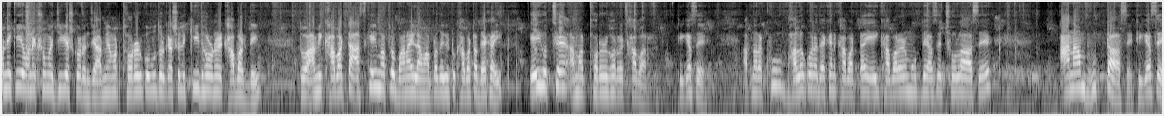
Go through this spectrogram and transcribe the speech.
অনেকেই অনেক সময় জিজ্ঞেস করেন যে, আমি আমার থরের কবুতরকে আসলে কী ধরনের খাবার দেই? তো আমি খাবারটা আজকেই মাত্র বানাইলাম আপনাদের একটু খাবারটা দেখাই। এই হচ্ছে আমার থরের ঘরের খাবার, ঠিক আছে? আপনারা খুব ভালো করে দেখেন খাবারটা। এই খাবারের মধ্যে আছে ছোলা আছে, আনাম ভুট্টা আছে, ঠিক আছে?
